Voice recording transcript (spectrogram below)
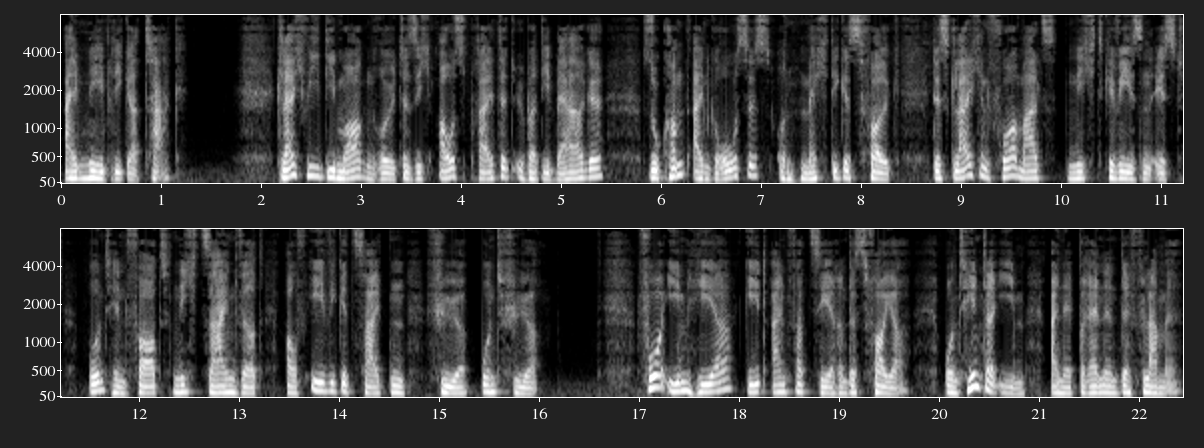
ein nebliger Tag. Gleichwie die Morgenröte sich ausbreitet über die Berge, so kommt ein großes und mächtiges Volk, desgleichen vormals nicht gewesen ist und hinfort nicht sein wird, auf ewige Zeiten für und für. Vor ihm her geht ein verzehrendes Feuer, und hinter ihm eine brennende Flamme.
